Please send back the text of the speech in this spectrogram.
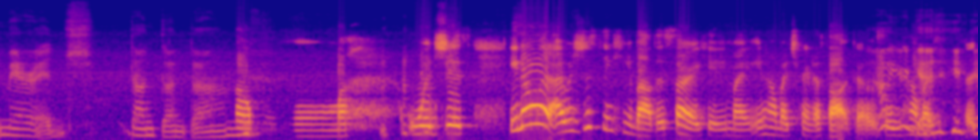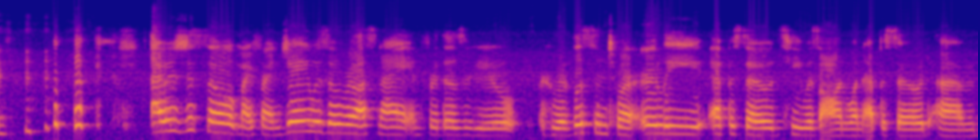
marriage. Dun dun dun. Um, which is, you know what? I was just thinking about this. Sorry, Katie. My, you know how my train of thought goes. Oh, you're how my- good. You're. I was just so my friend Jay was over last night, and for those of you who have listened to our early episodes, he was on one episode. Um,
